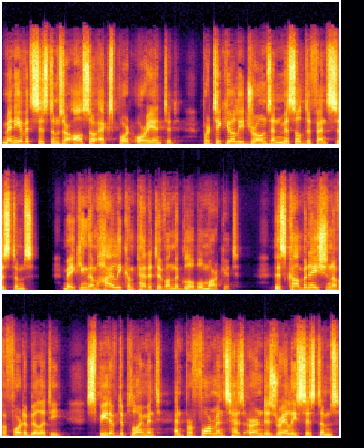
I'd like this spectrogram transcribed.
Many of its systems are also export-oriented, particularly drones and missile defense systems, making them highly competitive on the global market. This combination of affordability, speed of deployment, and performance has earned Israeli systems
